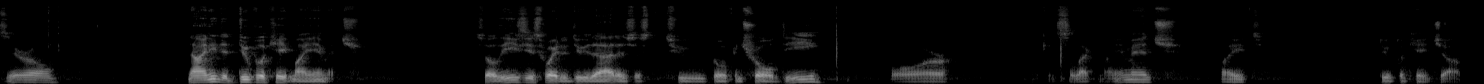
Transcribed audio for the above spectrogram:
0. Now I need to duplicate my image. So the easiest way to do that is just to go Control D or I can select my image, plate, duplicate job.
